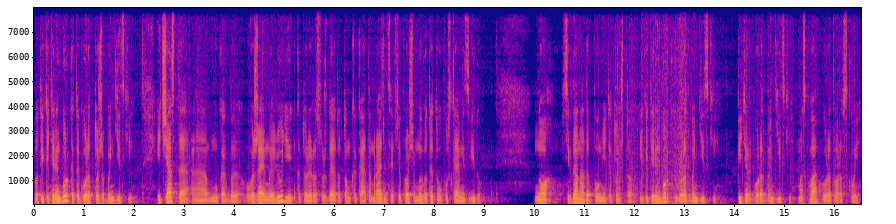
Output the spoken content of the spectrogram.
Вот Екатеринбург – это город тоже бандитский. И часто, ну, как бы, уважаемые люди, которые рассуждают о том, какая там разница и все прочее, мы вот это упускаем из виду. Но всегда надо помнить о том, что Екатеринбург – город бандитский, Питер – город бандитский, Москва – город воровской.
